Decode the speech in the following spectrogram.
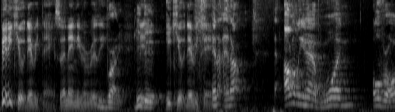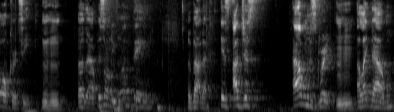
Benny killed everything, so it ain't even really Right. He it- did. He killed everything. And and I I only have one overall critique mm-hmm. of the album. It's only one thing about that. Is I just album is great. Mm-hmm. I like the album.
